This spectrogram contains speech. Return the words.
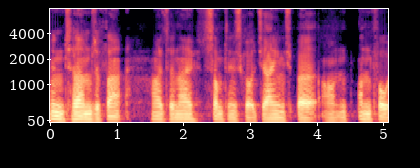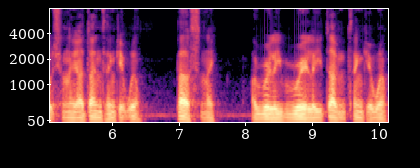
In terms of that, I don't know. Something's got to change, but um, unfortunately, I don't think it will. Personally, I really, really don't think it will.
